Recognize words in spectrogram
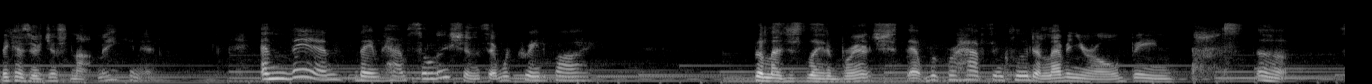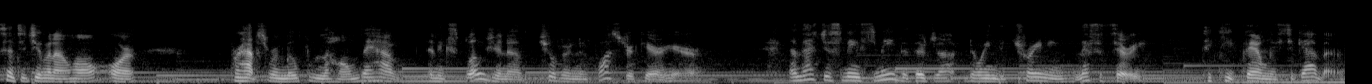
because they're just not making it. And then they have solutions that were created by the legislative branch that would perhaps include 11 year old being uh, sent to juvenile hall or perhaps removed from the home. They have an explosion of children in foster care here. And that just means to me that they're not doing the training necessary to keep families together.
